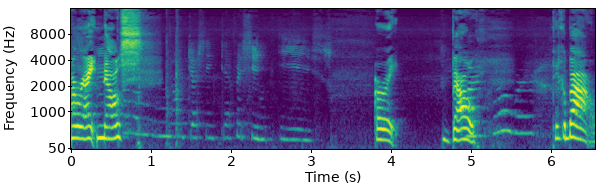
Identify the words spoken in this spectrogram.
All right, now. s- Jefferson is. All right, bow. Take a bow.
